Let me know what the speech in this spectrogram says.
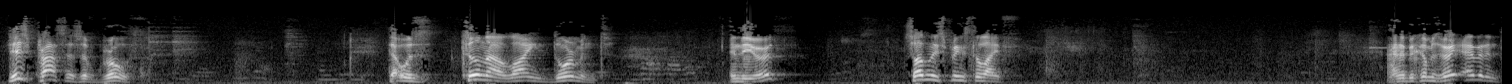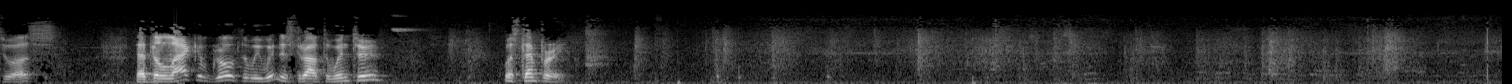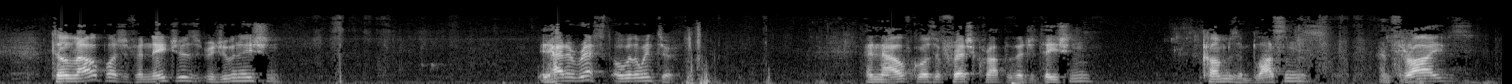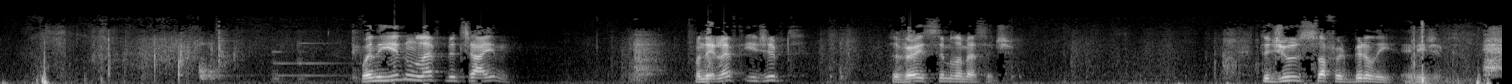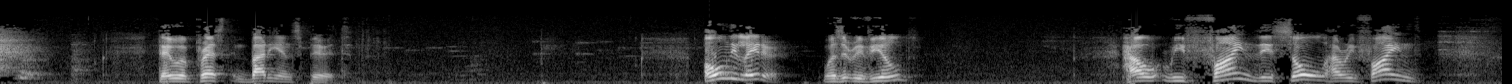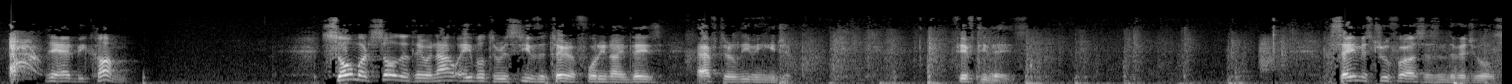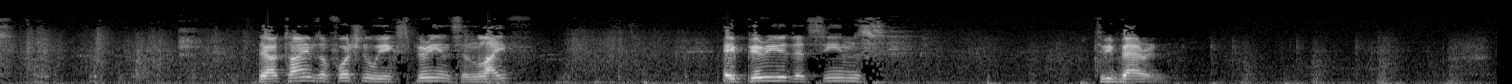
this process of growth that was till now lying dormant in the earth suddenly springs to life. And it becomes very evident to us that the lack of growth that we witnessed throughout the winter was temporary. to allow Pasha for nature's rejuvenation. It had a rest over the winter. And now, of course, a fresh crop of vegetation comes and blossoms and thrives. When the Yidden left Mitzrayim, when they left Egypt, it's a very similar message. The Jews suffered bitterly in Egypt. They were oppressed in body and spirit. Only later was it revealed how refined the soul, how refined they had become. So much so that they were now able to receive the Torah 49 days after leaving Egypt. 50 days. The same is true for us as individuals. There are times, unfortunately, we experience in life a period that seems to be barren.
